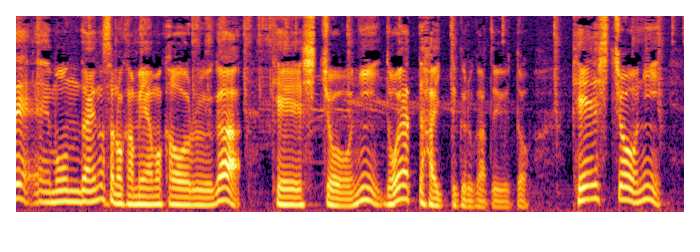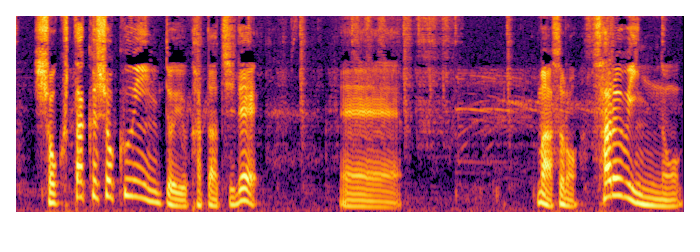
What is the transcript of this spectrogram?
でえ問題のその亀山薫が警視庁にどうやって入ってくるかというと警視庁に嘱託職員という形で、えーまあそのサルウィンの、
